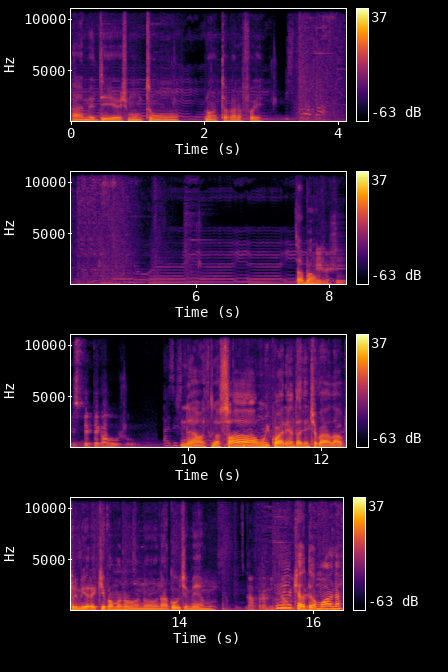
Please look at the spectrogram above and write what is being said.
Ai, meu Deus. Muntum. Pronto, agora foi. Tá bom. No XP pegar o. o- Não, só 1,40 a gente vai lá. O primeiro aqui, vamos no, no- na Gold mesmo. Não, pra mim tá. Ih, aqui, ó, deu mole, né?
